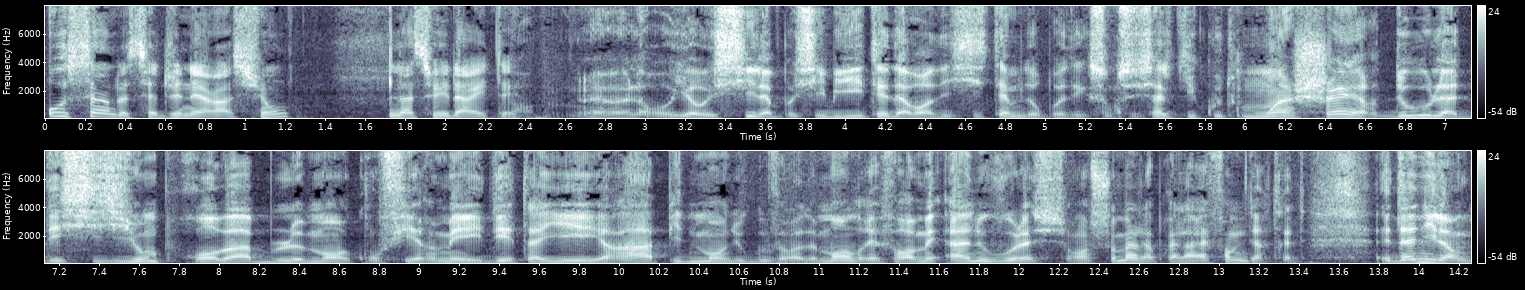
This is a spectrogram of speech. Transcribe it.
au sein de cette génération la solidarité. Euh, alors, il y a aussi la possibilité d'avoir des systèmes de protection sociale qui coûtent moins cher, d'où la décision probablement confirmée et détaillée rapidement du gouvernement de réformer à nouveau l'assurance chômage après la réforme des retraites. Et Danny Lang,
